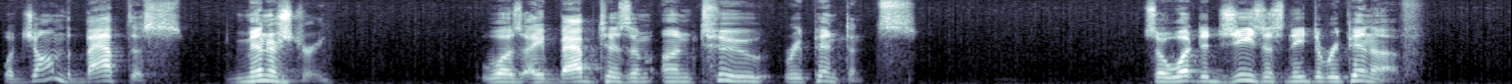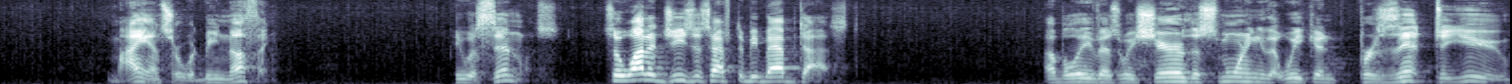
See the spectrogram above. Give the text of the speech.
Well, John the Baptist's ministry was a baptism unto repentance. So, what did Jesus need to repent of? My answer would be nothing. He was sinless. So, why did Jesus have to be baptized? I believe as we share this morning that we can present to you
